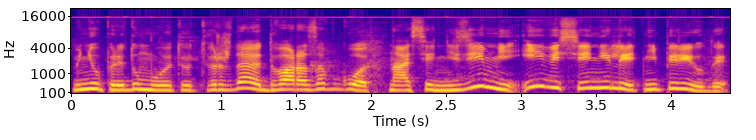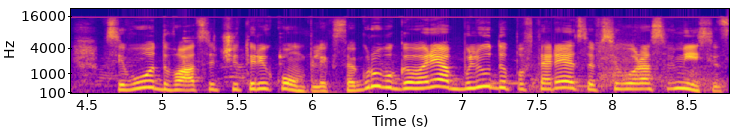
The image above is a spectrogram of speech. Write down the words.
Меню придумывают и утверждают два раза в год – на осенне-зимний и весенне-летний периоды. Всего 24 комплекса. Грубо говоря, блюда повторяются всего раз в месяц.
